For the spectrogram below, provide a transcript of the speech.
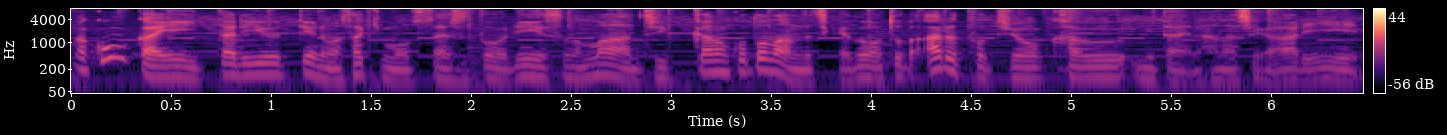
まあ、今回行った理由っていうのは、さっきもお伝えした通り、そのまあ、実家のことなんですけど、ちょっとある土地を買うみたいないな話があり、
